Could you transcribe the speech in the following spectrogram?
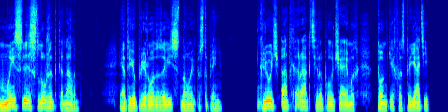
Мысль служит каналом, от ее природы зависит новое поступление. Ключ от характера получаемых тонких восприятий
